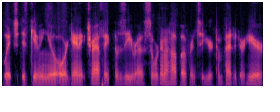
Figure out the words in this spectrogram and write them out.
which is giving you organic traffic of zero. So we're going to hop over into your competitor here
